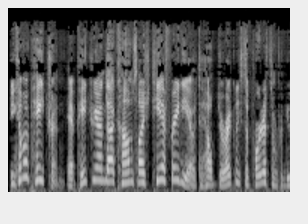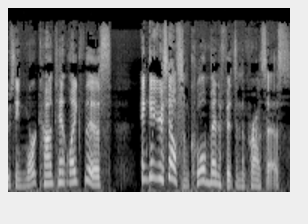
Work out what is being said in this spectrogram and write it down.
Become a patron at patreon.com slash tfradio to help directly support us in producing more content like this, and get yourself some cool benefits in the process.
